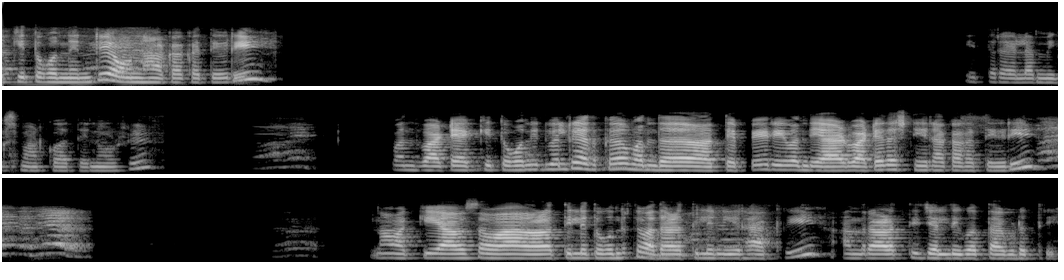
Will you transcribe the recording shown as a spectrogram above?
ಅಕ್ಕಿ ತೊಗೊಂಡೇನು ರೀ, ಅವನ್ನ ಹಾಕಾಕತ್ತೀವಿ ರೀ. ಈ ಥರ ಎಲ್ಲ ಮಿಕ್ಸ್ ಮಾಡ್ಕೊತೀವಿ ನೋಡಿರಿ. ಒಂದು ವಾಟೆ ಅಕ್ಕಿ ತೊಗೊಂಡಿದ್ವಲ್ಲ ರೀ ಅದಕ್ಕೆ ಒಂದು ತೆಪ್ಪೆ ರೀ, ಒಂದು ಎರಡು ವಾಟೆದಷ್ಟು ನೀರು ಹಾಕಾಕತ್ತೀವಿ ರೀ. ನಾವು ಅಕ್ಕಿ ಯಾವ ಸವ ಅಳತಿಲೆ ತೊಗೊಂಡಿರ್ತೀವಿ ಅದು ಅಳತಿಲೆ ನೀರು ಹಾಕಿರಿ, ಅಂದ್ರೆ ಅಳತಿ ಜಲ್ದಿ ಗೊತ್ತಾಗ್ಬಿಡುತ್ತೆ ರೀ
